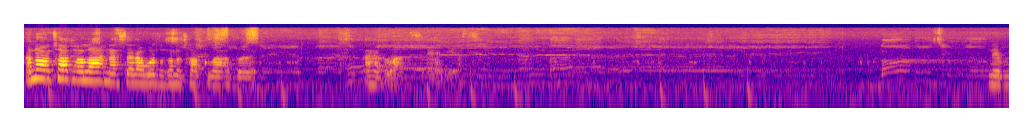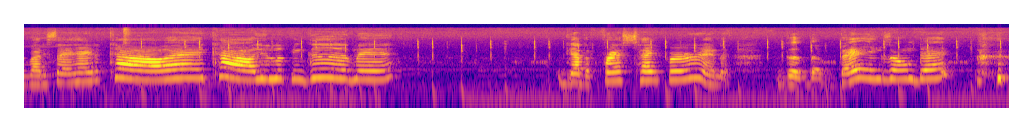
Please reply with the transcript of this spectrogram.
I know I'm talking a lot and I said I wasn't going to talk a lot, but I have a lot to say. And everybody say, hey to Kyle. Hey, Kyle, you looking good, man. Got the fresh taper and the, the, the bangs on deck.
